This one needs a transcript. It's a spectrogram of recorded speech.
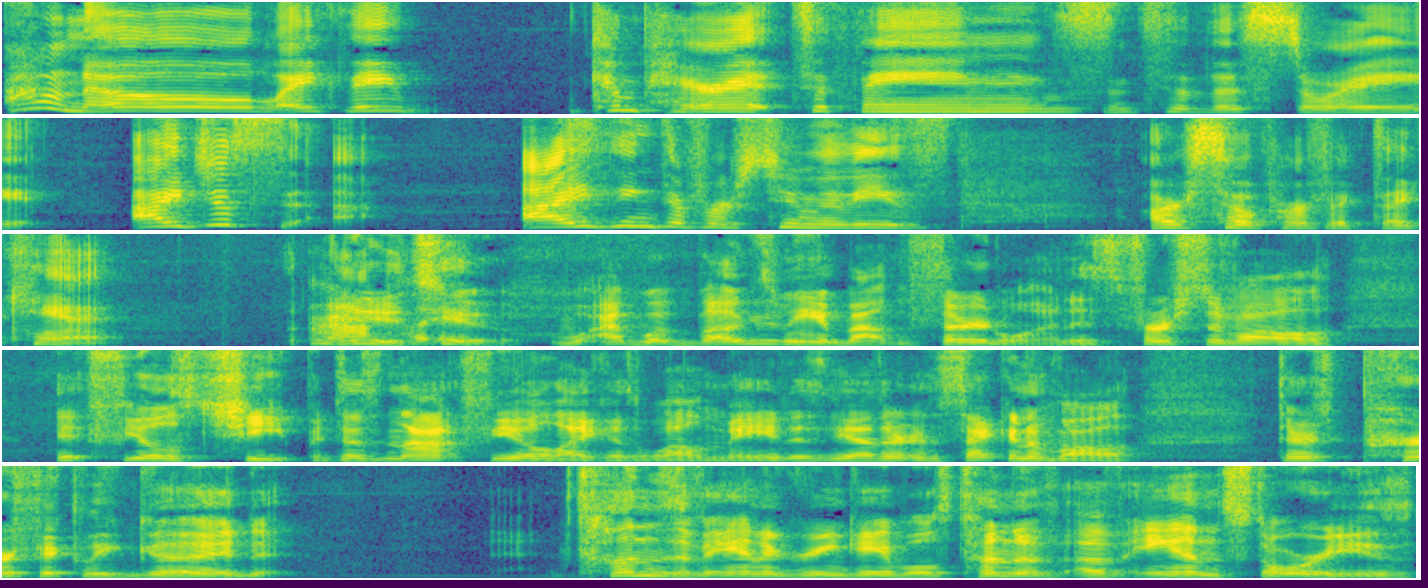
I don't know, like they compare it to things and to this story. I just I think the first two movies are so perfect. I can't. I do too. Wh- What bugs me about the third one is, first of all, it feels cheap. It does not feel like as well made as the other. And second of all, there's perfectly good, tons of Anne of Green Gables, ton of, of Anne stories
